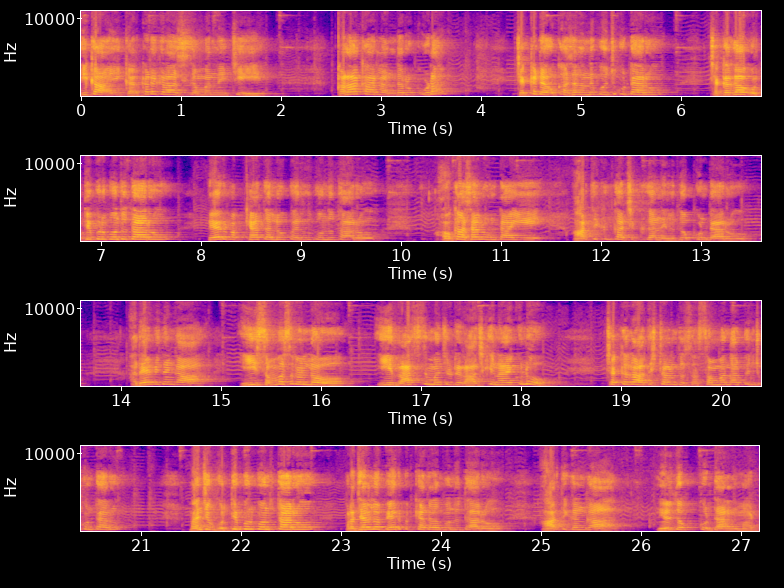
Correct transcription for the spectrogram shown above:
ఇక ఈ కర్కటక రాశికి సంబంధించి కళాకారులందరూ కూడా చక్కటి అవకాశాలు అందిపుచ్చుకుంటారు. చక్కగా గుర్తింపును పొందుతారు. పేరు ప్రఖ్యాతలు పెరుగు పొందుతారు. అవకాశాలు ఉంటాయి. ఆర్థికంగా చక్కగా నిలదొక్కుంటారు. అదేవిధంగా ఈ సంవత్సరంలో ఈ రాశికి సంబంధించిన రాజకీయ నాయకులు చక్కగా అధిష్టానంతో సత్సంబంధాలు పెంచుకుంటారు. మంచి గుర్తింపును పొందుతారు. ప్రజల్లో పేరు ప్రఖ్యాతలు పొందుతారు. ఆర్థికంగా నిలదొక్కుంటారన్నమాట.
